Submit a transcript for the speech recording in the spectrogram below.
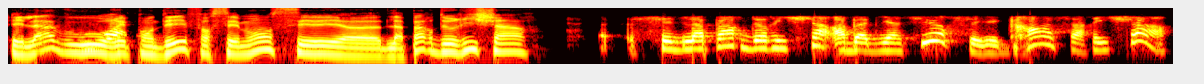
Et là, vous répondez forcément, c'est de la part de Richard. C'est de la part de Richard. Ah ben bien sûr, c'est grâce à Richard.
